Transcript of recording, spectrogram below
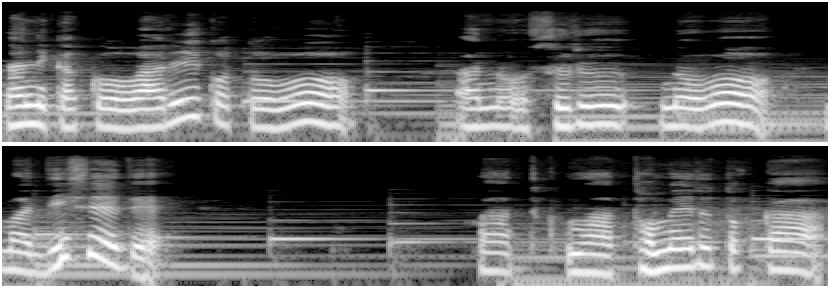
何かこう悪いことを、あの、するのを、まあ理性で、まあ、まあ止めるとか、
